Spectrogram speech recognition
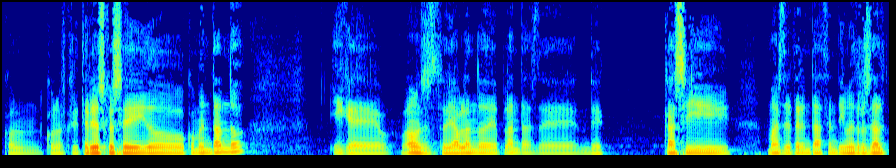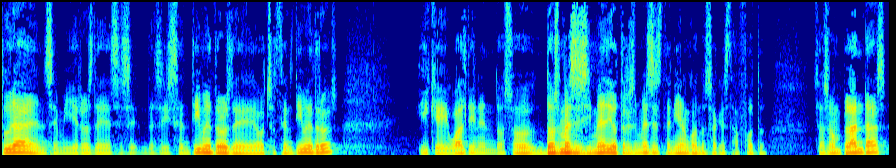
con, los criterios que os he ido comentando y que, vamos, estoy hablando de plantas de, casi más de 30 centímetros de altura en semilleros de, ses- de 6 centímetros, de 8 centímetros y que igual tienen dos, o- dos meses y medio, tres meses tenían cuando saqué esta foto. O sea, son plantas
